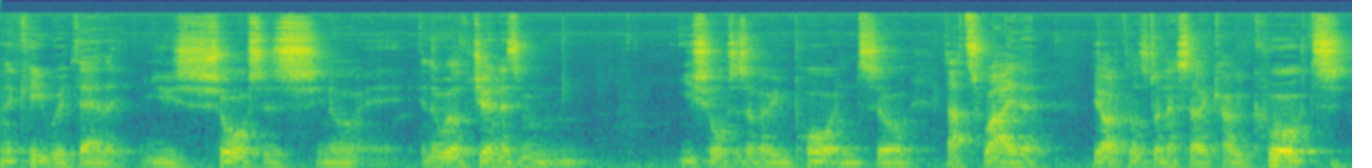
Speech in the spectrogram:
And the key word there that use sources, you know, in the world of journalism, your sources are very important. So that's why the, the articles don't necessarily carry quotes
